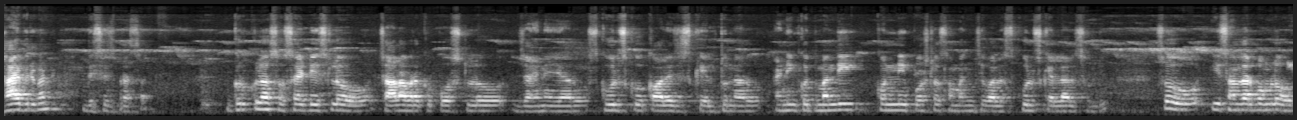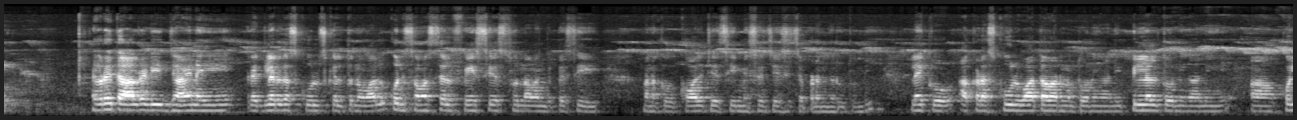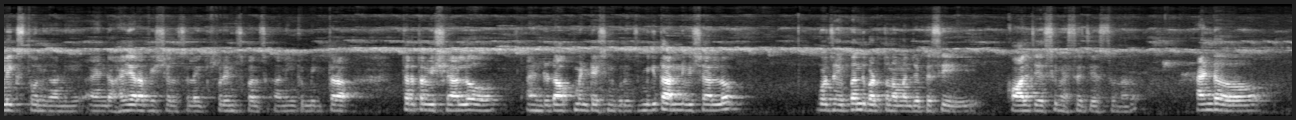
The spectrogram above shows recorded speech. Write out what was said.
Hi everyone this is Prasad Gurukula సొసైటీస్లో చాలా వరకు పోస్టులు జాయిన్ అయ్యారు. స్కూల్స్కు కాలేజెస్కి వెళ్తున్నారు. అండ్ ఇంకొంతమంది కొన్ని పోస్టులకు సంబంధించి వాళ్ళ స్కూల్స్కి వెళ్ళాల్సి ఉంది. సో ఈ సందర్భంలో ఎవరైతే ఆల్రెడీ జాయిన్ అయ్యి రెగ్యులర్గా స్కూల్స్కి వెళ్తున్న వాళ్ళు కొన్ని సమస్యలు ఫేస్ చేస్తున్నామని చెప్పేసి మనకు కాల్ చేసి మెసేజ్ చేసి చెప్పడం జరుగుతుంది. లైక్ అక్కడ స్కూల్ వాతావరణంతో కానీ పిల్లలతో కానీ కొలీగ్స్తో కానీ and higher officials like principals కానీ ఇంకా మిగతా ఇతరతర విషయాల్లో అండ్ డాక్యుమెంటేషన్ గురించి మిగతా అన్ని విషయాల్లో కొంచెం ఇబ్బంది పడుతున్నామని చెప్పేసి కాల్ చేసి మెసేజ్ చేస్తున్నారు. అండ్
